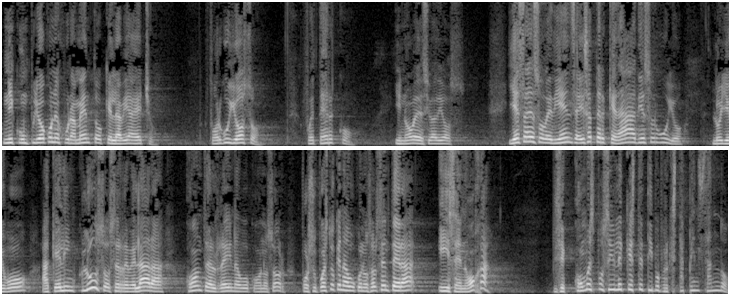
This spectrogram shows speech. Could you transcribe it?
ni cumplió con el juramento que le había hecho. Fue orgulloso, fue terco y no obedeció a Dios. Y esa desobediencia, y esa terquedad y ese orgullo lo llevó a que él incluso se rebelara contra el rey Nabucodonosor. Por supuesto que Nabucodonosor se entera y se enoja. Dice, ¿cómo es posible que este tipo, pero qué está pensando?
